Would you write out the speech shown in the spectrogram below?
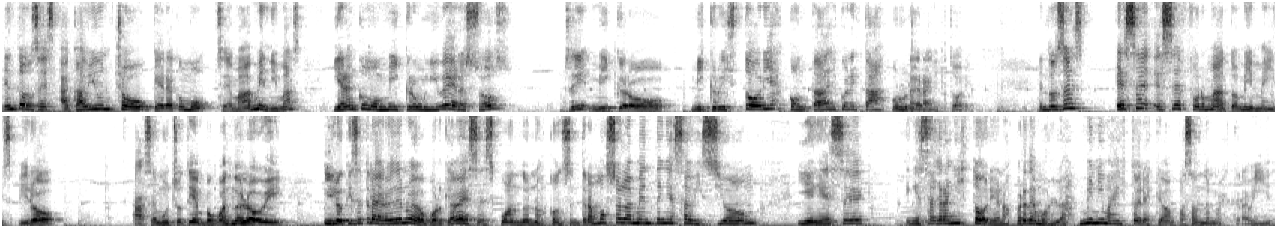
Entonces, acá había un show que era como, se llamaba Mínimas, y eran como microuniversos, ¿sí? Micro, micro historias contadas y conectadas por una gran historia. Entonces, ese, ese formato a mí me inspiró hace mucho tiempo cuando lo vi, y lo quise traer hoy de nuevo, porque a veces cuando nos concentramos solamente en esa visión y en ese en esa gran historia nos perdemos las mínimas historias que van pasando en nuestra vida.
